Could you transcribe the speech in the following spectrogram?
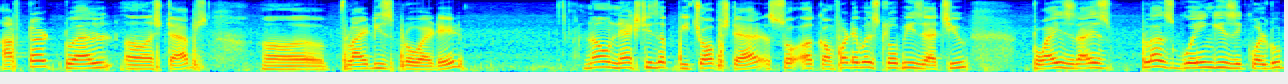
after 12 uh, steps uh, flight is provided. Now next is a pitch of stair. So a comfortable slope is achieved. Twice rise plus going is equal to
